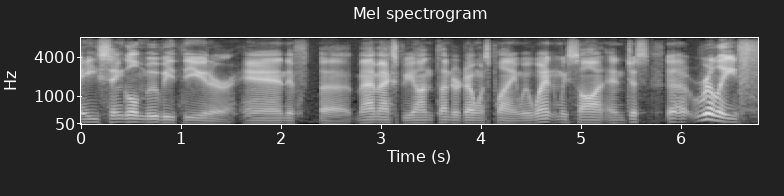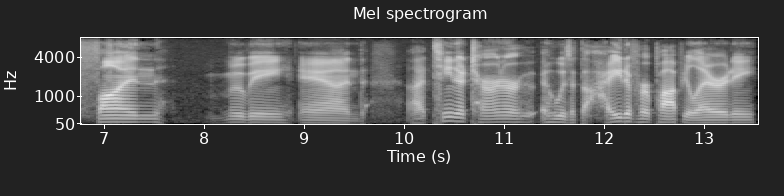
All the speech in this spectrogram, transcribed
a single movie theater, and if uh, Mad Max Beyond Thunderdome was playing, we went and we saw it, and just uh, really fun movie, and uh, Tina Turner, who, who was at the height of her popularity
